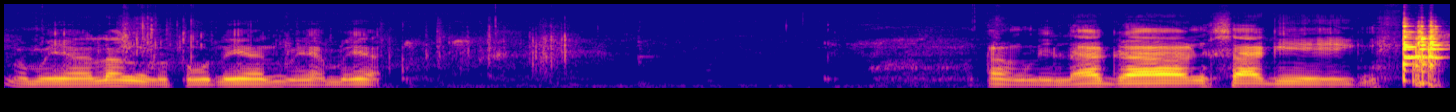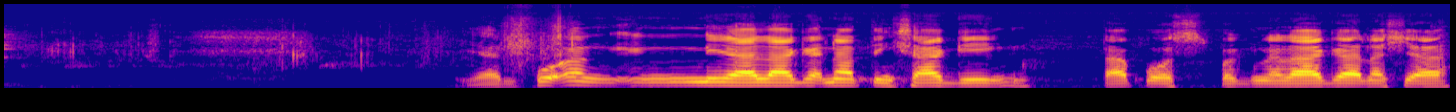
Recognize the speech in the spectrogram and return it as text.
Mamaya lang, luto na yan, maya maya. Ang nilagang saging. Yan po ang nilalaga nating saging. Tapos pag nalaga na siya,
